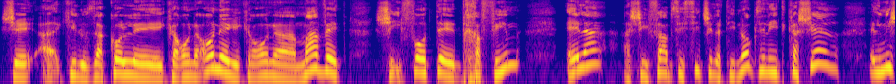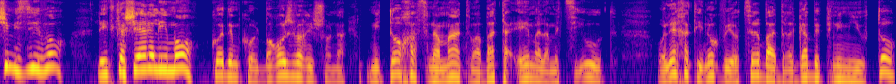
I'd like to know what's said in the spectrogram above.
שכאילו זה הכל אה, עיקרון העונג, עיקרון המוות, שאיפות אה, דחפים, אלא השאיפה הבסיסית של התינוק זה להתקשר אל מי שמסביבו, להתקשר אל אמו, קודם כל, בראש ובראשונה. מתוך הפנמת מבט האם על המציאות, הולך התינוק ויוצר בהדרגה בפנימיותו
